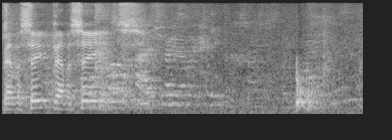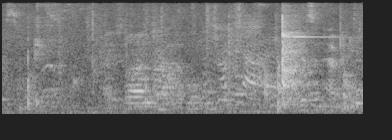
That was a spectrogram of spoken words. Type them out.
Grab a seat, grab a seat doesn't have any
